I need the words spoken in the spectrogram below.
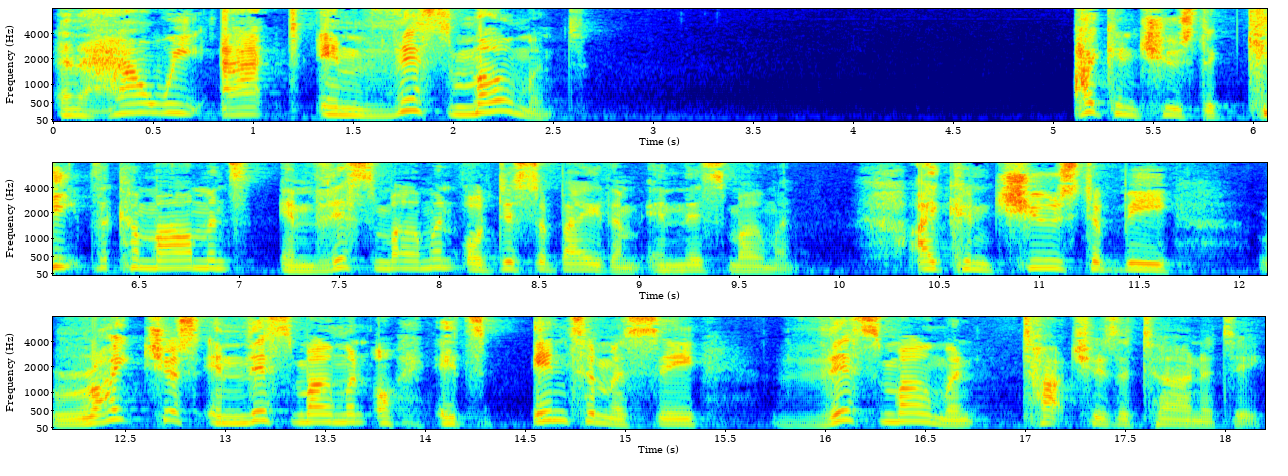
and how we act in this moment. I can choose to keep the commandments in this moment or disobey them in this moment. I can choose to be righteous in this moment, or it's intimacy. This moment touches eternity.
